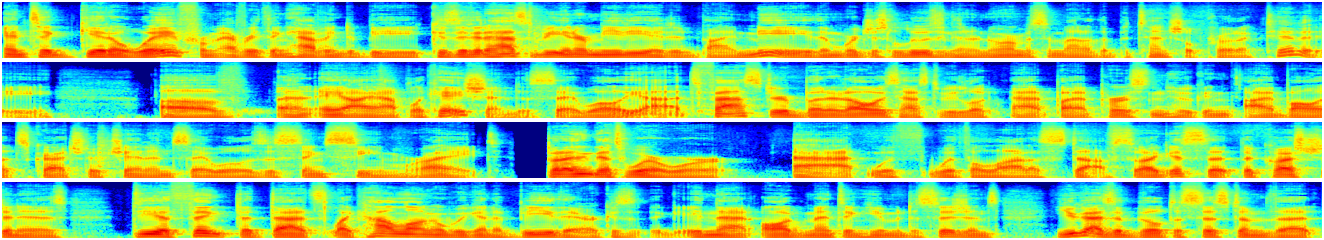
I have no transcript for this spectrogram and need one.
and to get away from everything having to be because if it has to be intermediated by me then we're just losing an enormous amount of the potential productivity of an AI application to say, well, yeah, it's faster, but it always has to be looked at by a person who can eyeball it, scratch their chin, and say, well, does this thing seem right? But I think that's where we're at with with a lot of stuff. So I guess that the question is, do you think that that's like how long are we going to be there? Because in that augmenting human decisions you guys have built a system that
